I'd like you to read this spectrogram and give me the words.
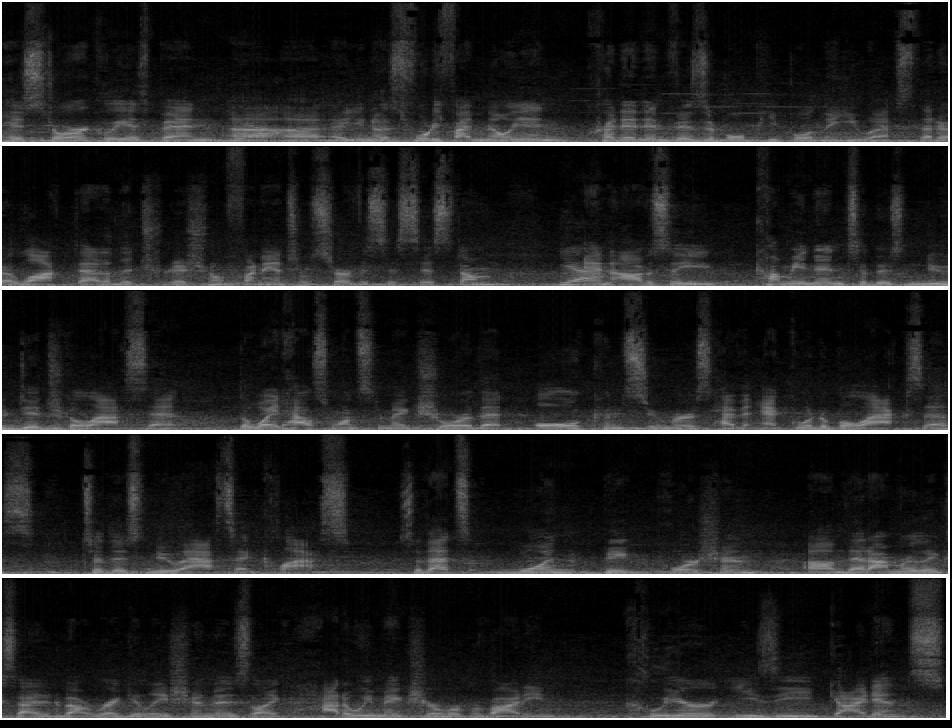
historically has been, uh, yeah. uh, uh, you know, it's 45 million credit invisible people in the U.S. that are locked out of the traditional financial services system. Yeah. And obviously, coming into this new digital asset, the White House wants to make sure that all consumers have equitable access to this new asset class. So that's one big portion um, that I'm really excited about regulation is like, how do we make sure we're providing clear, easy guidance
